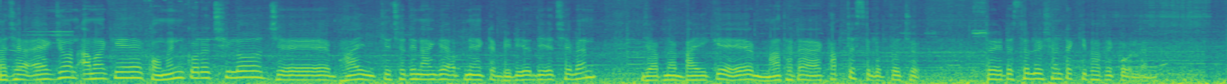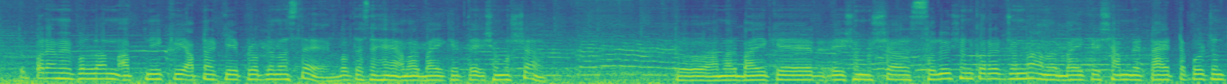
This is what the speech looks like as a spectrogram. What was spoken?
আচ্ছা একজন আমাকে কমেন্ট করেছিল যে, ভাই, কিছুদিন আগে আপনি একটা ভিডিও দিয়েছিলেন যে আপনার বাইকের মাথাটা কাঁপতেছিল প্রচুর। তো এটা সলিউশনটা কীভাবে করলেন? তো পরে আমি বললাম, আপনি কি, আপনার কি প্রবলেম আছে বলতেছে হ্যাঁ আমার বাইকের তো এই সমস্যা। তো আমার বাইকের এই সমস্যার সলিউশন করার জন্য আমার বাইকের সামনের টায়ারটা পর্যন্ত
